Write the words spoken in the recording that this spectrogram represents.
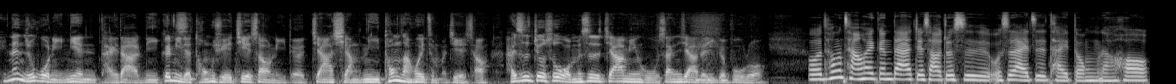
诶那如果你念台大，你跟你的同学介绍你的家乡，你通常会怎么介绍？还是就说我们是嘉明湖山下的一个部落？我通常会跟大家介绍，就是我是来自台东，然后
